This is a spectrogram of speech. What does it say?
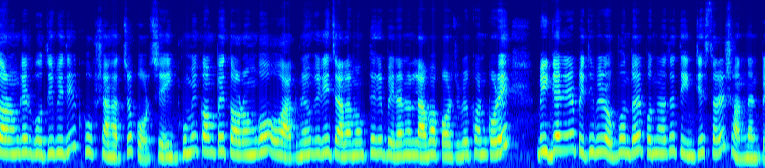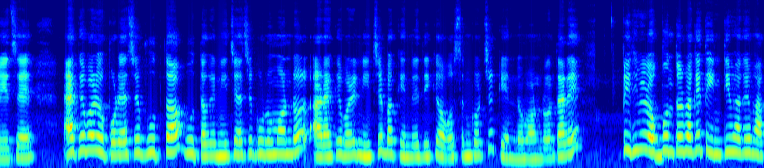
তরঙ্গের গতিবিধি খুব সাহায্য করছে। এই ভূমিকম্পে তরঙ্গ ও আগ্নেয়গিরি জ্বালামুখ থেকে বেরানো লাভা পর্যবেক্ষণ করে বিজ্ঞানীরা পৃথিবীর অভ্যন্তরে প্রধানত তিনটি স্তরের সন্ধান পেয়েছে। একেবারে উপরে আছে ভূত্বক ভূত্বকের নিচে আছে গুরুমণ্ডল, আর একেবারে নিচে বা কেন্দ্রের দিকে অবস্থান করছে কেন্দ্রমণ্ডল। তাহলে পৃথিবীর অভ্যন্তরভাগে তিনটি ভাগে ভাগ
